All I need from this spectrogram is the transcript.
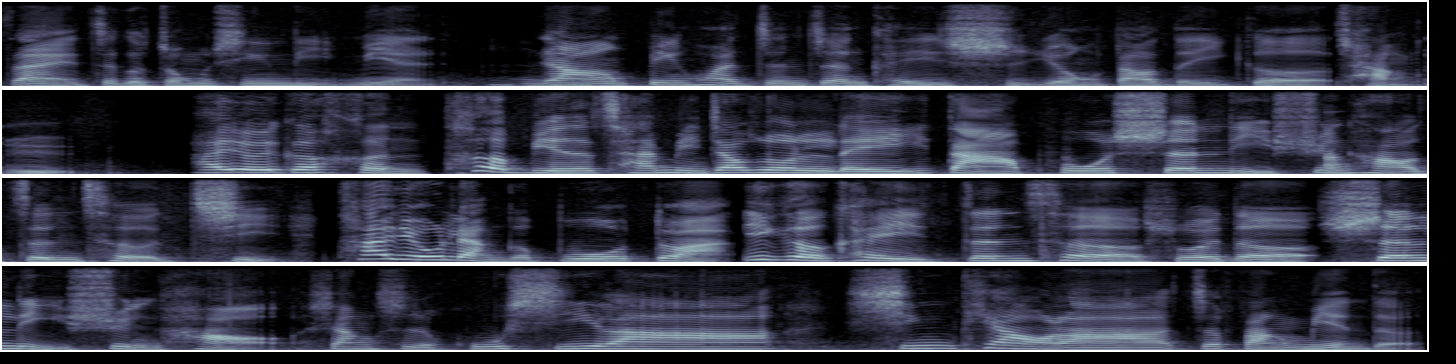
在这个中心里面，让病患真正可以使用到的一个场域。还有一个很特别的产品叫做雷达波生理讯号侦测器，它有两个波段，一个可以侦测所谓的生理讯号，像是呼吸啦、心跳啦这方面的，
